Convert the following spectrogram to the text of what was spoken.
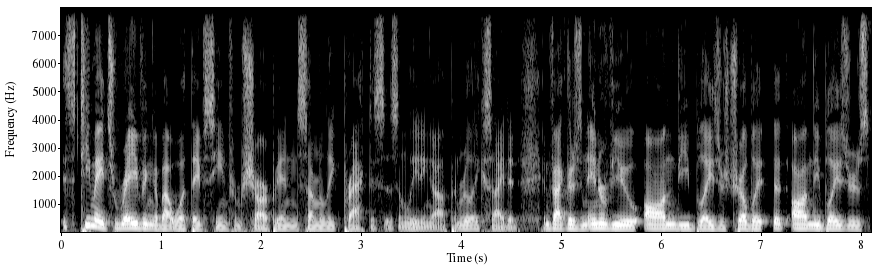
his teammates raving about what they've seen from Sharpe in summer league practices and leading up, and really excited. In fact, there's an interview on the Blazers Trailbla- uh, on the Blazers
